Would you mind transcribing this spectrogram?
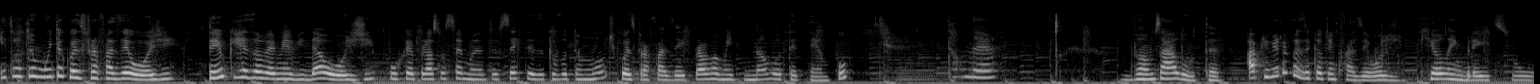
Então eu tenho muita coisa para fazer hoje. Tenho que resolver minha vida hoje, porque próxima semana eu tenho certeza que eu vou ter um monte de coisa para fazer e provavelmente não vou ter tempo. Então, né? Vamos à luta. A primeira coisa que eu tenho que fazer hoje, que eu lembrei isso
